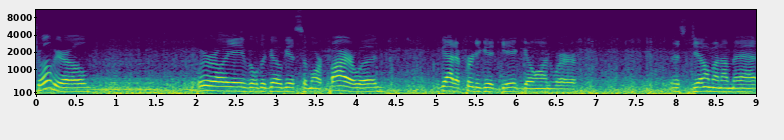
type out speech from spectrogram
12 year old we were really able to go get some more firewood we got a pretty good gig going where this gentleman I met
